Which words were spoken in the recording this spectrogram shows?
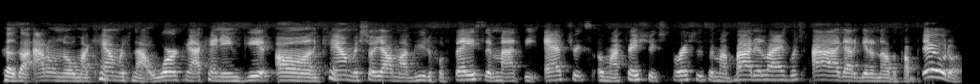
Because I, I, don't know, my camera's not working. I can't even get on camera show y'all my beautiful face and my theatrics or my facial expressions and my body language. I got to get another computer.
